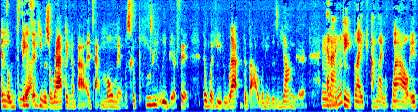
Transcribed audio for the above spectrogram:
and the things yeah. that he was rapping about at that moment was completely different than what he'd rapped about when he was younger. Mm-hmm. And I mm-hmm. think like I'm like wow it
